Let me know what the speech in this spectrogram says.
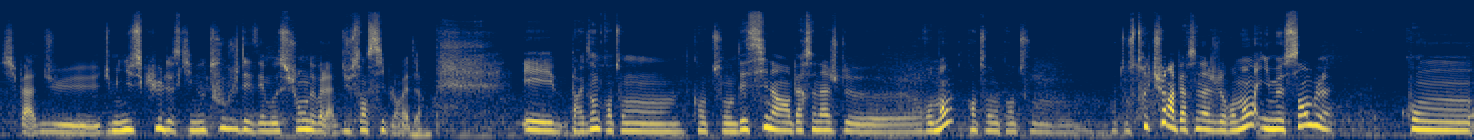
je sais pas, du, du, minuscule, de ce qui nous touche, des émotions, de voilà, du sensible, on va dire. Et par exemple, quand on, quand on dessine un personnage de roman, quand on, quand on, quand on structure un personnage de roman, il me semble qu'on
